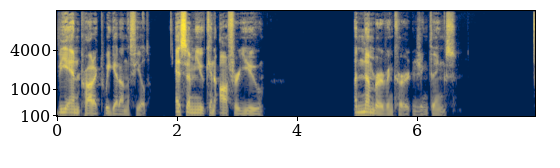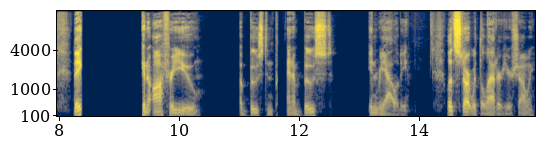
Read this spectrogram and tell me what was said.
the end product we get on the field. SMU can offer you a number of encouraging things. They can offer you a boost in, and a boost in reality. Let's start with the latter here, shall we?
